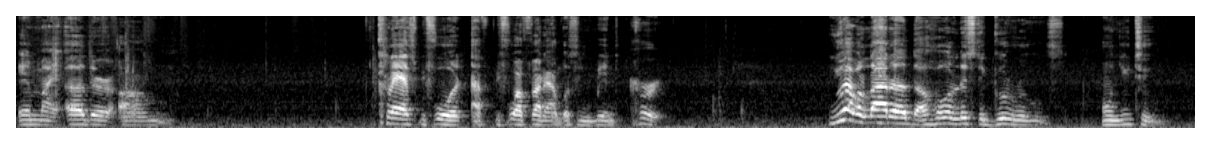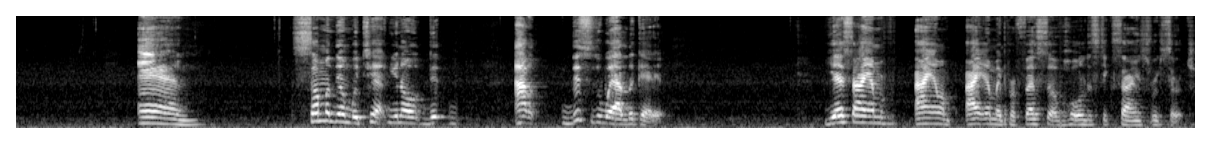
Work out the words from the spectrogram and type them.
in my other um, class before I, before I found out I wasn't being hurt. You have a lot of the holistic gurus on YouTube. And some of them would tell, you know, I, this is the way I look at it. Yes, I am I am I am a professor of holistic science research.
